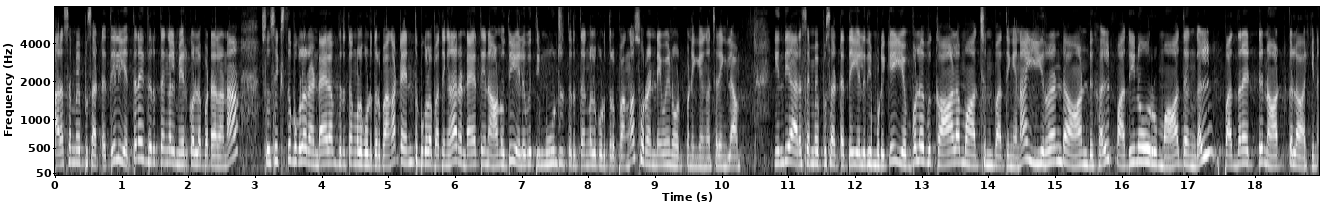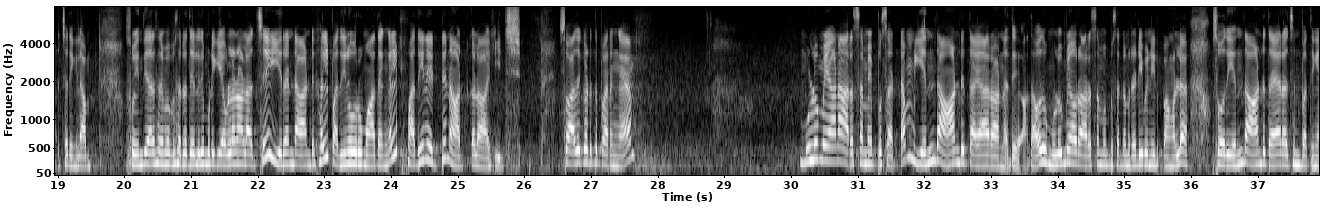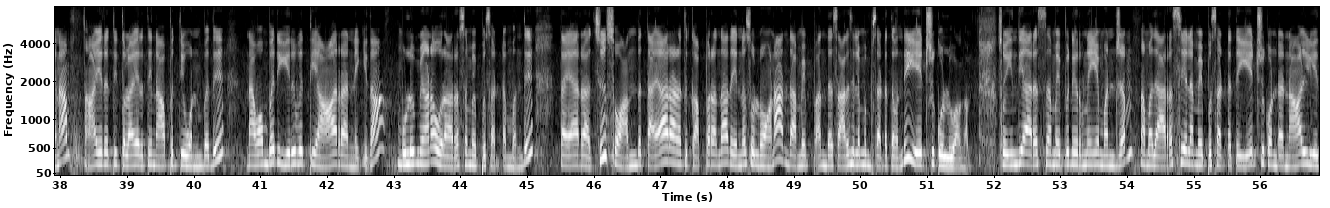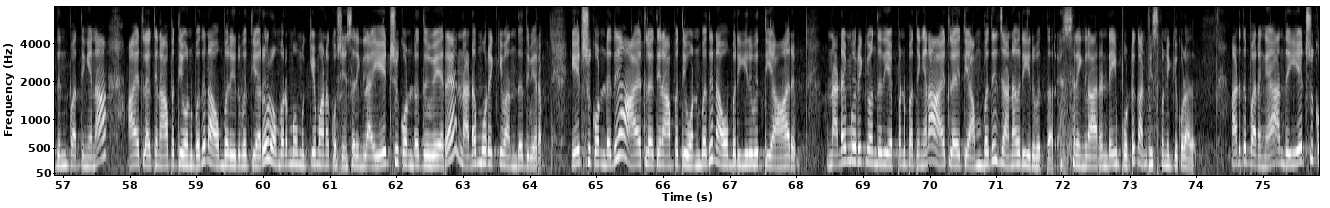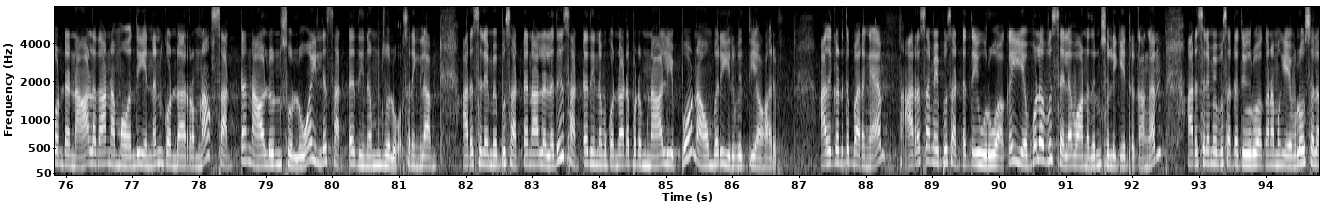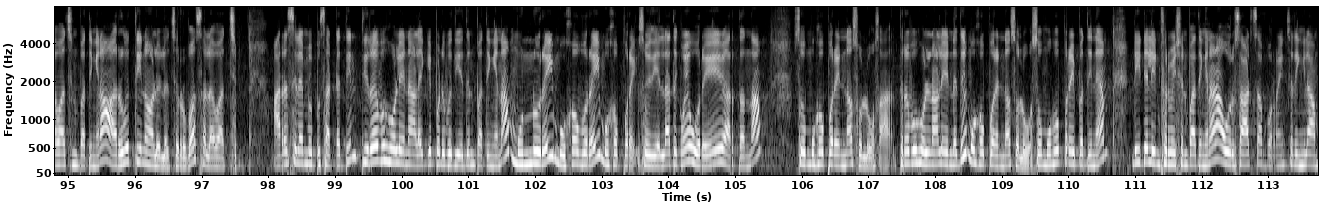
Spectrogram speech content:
அரசமைப்பு சட்டத்தில் எத்தனை திருத்தங்கள் மேற்கொள்ளப்பட்டலன்னா ஸோ சிக்ஸ்த்து புக்கில் ரெண்டாயிரம் திருத்தங்கள் கொடுத்துருப்பாங்க. டென்த்து புக்கில் பார்த்தீங்கன்னா ரெண்டாயிரத்தி நானூற்றி எழுபத்தி மூன்று திருத்தங்கள் கொடுத்துருப்பாங்க. ஸோ ரெண்டையுமே நோட் பண்ணிக்கோங்க சரிங்களா? இந்திய அரசமைப்பு சட்டத்தை எழுதி முடிக்க எவ்வளவு காலம் ஆச்சுன்னு பார்த்தீங்கன்னா இரண்டு ஆண்டுகள் பதினோரு மாதங்கள் பதினெட்டு நாட்கள் ஆகின சரிங்களா? ஸோ இந்திய அரசியலமைப்பு சட்டத்தை எழுதி முடிக்க எவ்வளோ நாள் ஆச்சு? இரண்டு ஆண்டுகள் பதினோரு மாதங்கள் பதினெட்டு நாட்கள் ஆகிச்சு. ஸோ அதுக்கடுத்து பாருங்கள் முழுமையான அரசமைப்பு சட்டம் எந்த ஆண்டு தயாரானது? அதாவது முழுமையாக ஒரு அரசமைப்பு சட்டம் ரெடி பண்ணியிருப்பாங்கள்ல ஸோ அது எந்த ஆண்டு தயாராச்சுன்னு பார்த்தீங்கன்னா ஆயிரத்தி தொள்ளாயிரத்தி நாற்பத்தி ஒன்பது நவம்பர் இருபத்தி ஆறு அன்னைக்கு தான் முழுமையான ஒரு அரசமைப்பு சட்டம் வந்து தயாராச்சு. ஸோ அந்த தயாரானதுக்கு அப்புறம் தான் அதை என்ன சொல்லுவாங்கன்னா அந்த அமைப்பு அந்த அரசியலமைப்பு சட்டத்தை வந்து ஏற்றுக்கொள்ளுவாங்க. ஸோ இந்திய அரசமைப்பு நிர்ணய மன்றம் நமது அரசியலமைப்பு சட்டத்தை ஏற்றுக்கொண்ட நாள் எதுன்னு பார்த்தீங்கன்னா ஆயிரத்தி தொள்ளாயிரத்தி நாற்பத்தி ஒன்பது நவம்பர் இருபத்தி ஆறு ரொம்ப ரொம்ப முக்கியமான கொஸ்டின் சரிங்களா? ஏற்றுக்கொண்டது வேற நடைமுறைக்கு வந்தது வேற. ஏற்றுக்கொண்டது ஆயிரத்தி தொள்ளாயிரத்தி நாற்பத்தி ஒன்பது நவம்பர் இருபத்தி ஆறு. நடைமுறைக்கு வந்தது எப்போன்னு பார்த்தீங்கன்னா ஆயிரத்தி தொள்ளாயிரத்தி ஐம்பது ஜனவரி இருபத்தாறு. சரிங்களா? ரெண்டையும் போட்டு கன்ஃபியூஸ் பண்ணிக்கக்கூடாது. அடுத்து பாருங்கள் அந்த ஏற்றுக்கொண்ட நாளை தான் நம்ம வந்து என்னென்னு கொண்டாடுறோம்னா சட்ட நாளுன்னு சொல்லுவோம் இல்லை சட்ட தினம்னு சொல்லுவோம். சரிங்களா? அரசியலமைப்பு சட்ட நாள் அல்லது சட்ட தினம் கொண்டாடப்படும் நாள் எப்போ? நவம்பர் இருபத்தி ஆறு. அதுக்கடுத்து பாருங்கள் அரசமைப்பு சட்டத்தை உருவாக்க எவ்வளவு செலவானதுன்னு சொல்லி கேட்டிருக்காங்க. அரசியலமைப்பு சட்டத்தை உருவாக்க நமக்கு எவ்வளோ செலவாச்சுன்னு பார்த்தீங்கன்னா அறுபத்தி நாலு லட்சம் ரூபா செலவாச்சு. அரசியலமைப்பு சட்டத்தின் திறவுகோல் என அழைக்கப்படுவது எதுன்னு பார்த்தீங்கன்னா முன்னுரை முகவுரை முகப்புரை. ஸோ இது எல்லாத்துக்குமே ஒரே அர்த்தம் தான் ஸோ முகப்புரைன்னு தான் சொல்லுவோம். சா திறவுகோல்னால என்னது? முகப்புரைன்னு தான் சொல்லுவோம். ஸோ முகப்புரை பற்றின டீட்டெயில் இன்ஃபர்மேஷன் பார்த்தீங்கன்னா நான் ஒரு ஷார்ட்ஸாக போடுறேன். சரிங்களா?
